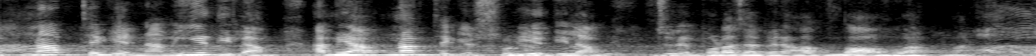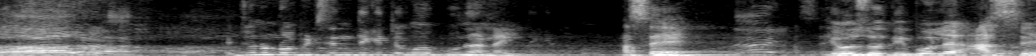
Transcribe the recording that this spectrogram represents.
আপনার থেকে নামিয়ে দিলাম, আমি আপনার থেকে সরিয়ে দিলাম। জুড়ে পড়া যাবে না, আল্লাহু আকবার। এই জন্য নবীর জিন্দিগিতে কোনো গুণা নাই। আছে? কেউ যদি বলে, আছে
